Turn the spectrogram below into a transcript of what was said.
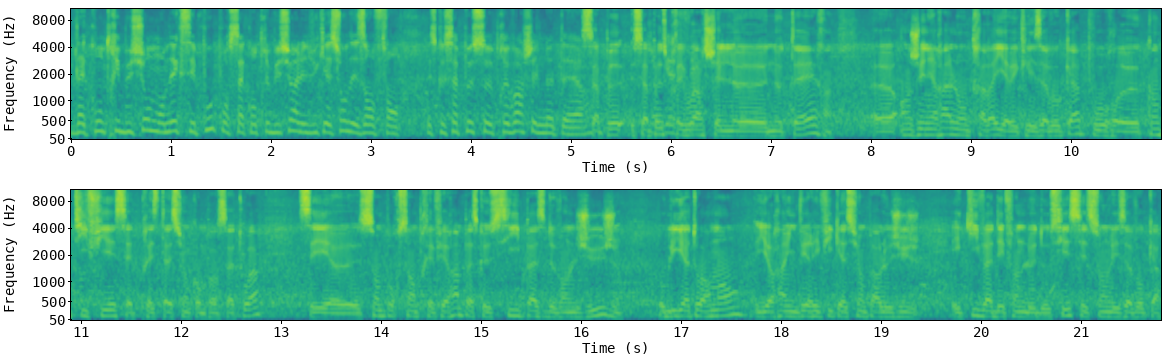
de la contribution de mon ex-époux pour sa contribution à l'éducation des enfants? Est-ce que ça peut se prévoir chez le notaire? Ça peut, ça peut se prévoir chez le notaire. Euh, en général, on travaille avec les avocats pour quantifier cette prestation compensatoire. C'est 100% préférable parce que s'il passe devant le juge, obligatoirement, il y aura une vérification par le juge. Et qui va défendre le dossier, ce sont les avocats.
